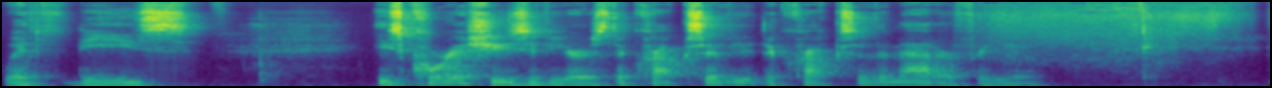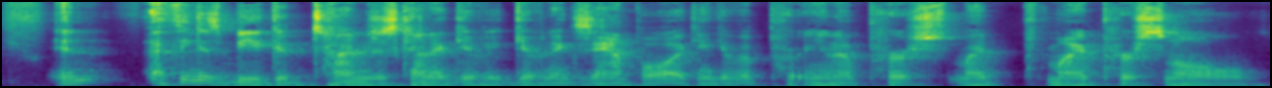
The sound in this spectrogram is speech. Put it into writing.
with these these core issues of yours, the crux of the crux of the matter for you. And I think it'd be a good time to just kind of give give an example. I can give a you know pers- my my personal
